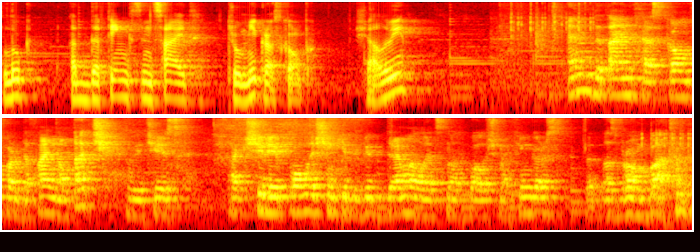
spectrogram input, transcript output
look at the things inside through microscope, shall we? And the time has come for the final touch, which is actually polishing it with Dremel. Let's not polish my fingers, that was wrong button.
